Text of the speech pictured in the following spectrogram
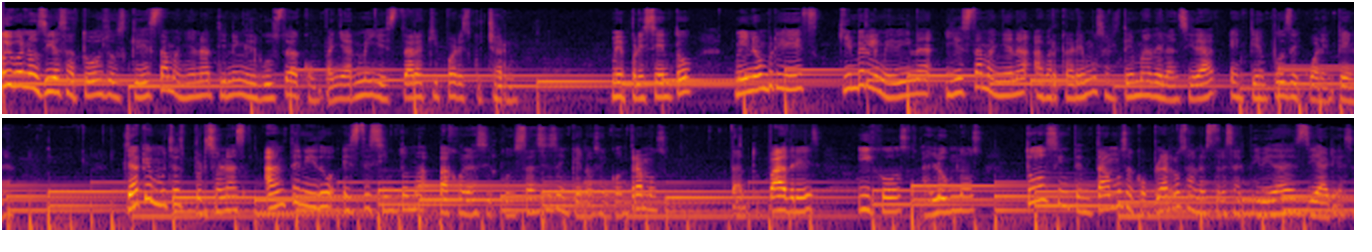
Muy buenos días a todos los que esta mañana tienen el gusto de acompañarme y estar aquí para escucharme. Me presento, mi nombre es Kimberly Medina y esta mañana abarcaremos el tema de la ansiedad en tiempos de cuarentena, ya que muchas personas han tenido este síntoma bajo las circunstancias en que nos encontramos, tanto padres, hijos, alumnos, todos intentamos acoplarnos a nuestras actividades diarias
